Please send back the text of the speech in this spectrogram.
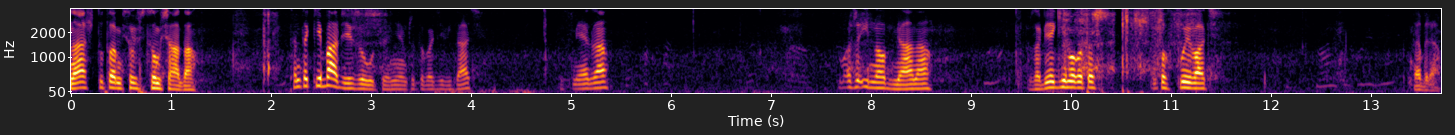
nasz, tutaj sąs- sąsiada. Ten taki bardziej żółty, nie wiem czy to będzie widać. Jest miedza. Może inna odmiana. Zabiegi mogą też na to wpływać. Dobra.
